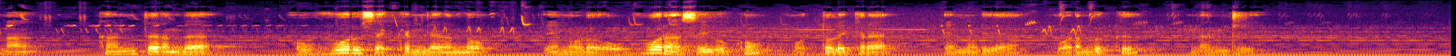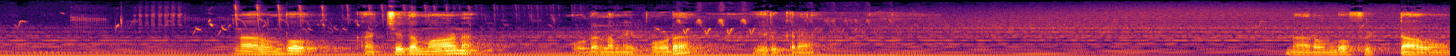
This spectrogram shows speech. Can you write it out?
நான் கண் திறந்த ஒவ்வொரு செகண்ட்லேருந்தும் என்னோட ஒவ்வொரு அசைவுக்கும் ஒத்துழைக்கிற என்னுடைய உடம்புக்கு நன்றி. நான் ரொம்ப கச்சிதமான உடலமைப்போடு இருக்கிறேன். நான் ரொம்ப ஃபிட்டாகவும்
